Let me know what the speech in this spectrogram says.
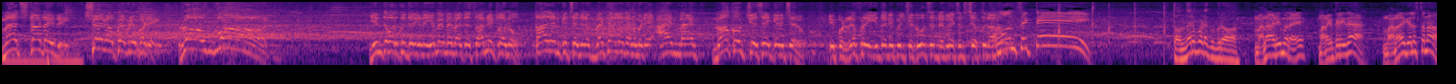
మ్యాచ్ స్టార్ట్ అయింది. Cheer up everybody round one ఇంతవరకు జరిగిన ఎంఎంఏ మ్యాచెస్ అన్నిట్లోనూ థాయిలాండ్కి చెందిన బెటాలియన్ అనబడే ఐరన్ మ్యాన్ నాకౌట్ చేసే గెలిచారు. ఇప్పుడు రెఫరీ ఇద్దరిని పిలిచి రూల్స్ అండ్ రెగ్యులేషన్స్ చెప్తున్నారు. తొందరపడకు బ్రో మన అడిమరే మనకు తెలీదా? మనమే గెలుస్తున్నాం.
